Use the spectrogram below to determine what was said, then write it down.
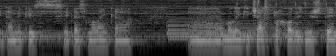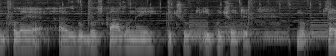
І там якийсь, якась маленька, е, маленький час проходить між тим, коли е, звук був сказаний, почут і почутий. Ну, це,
